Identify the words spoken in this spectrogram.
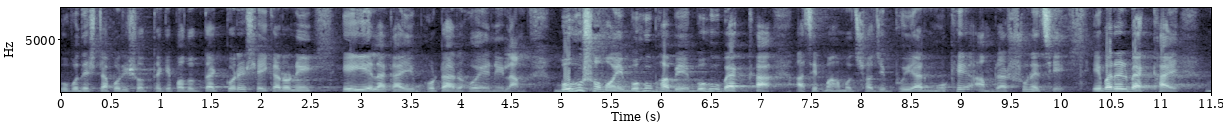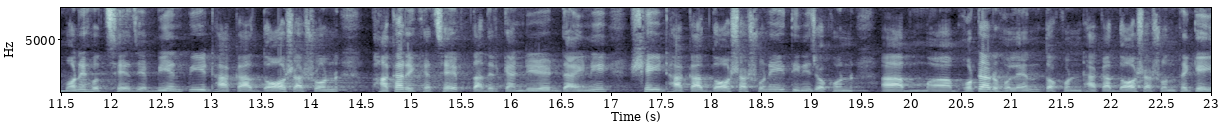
উপদেষ্টা পরিষদ থেকে পদত্যাগ করে সেই কারণে এই এলাকায় ভোটার হয়ে নিলাম। বহু সময়, বহুভাবে, বহু ব্যাখ্যা আসিফ মাহমুদ সজীব ভুইয়ার মুখে আমরা শুনেছি। এবারের ব্যাখ্যায় মনে হচ্ছে যে বিএনপি ঢাকা দশ আসন ফাঁকা রেখেছে, তাদের ক্যান্ডিডেট দেয়নি। সেই ঢাকা দশ আসনেই তিনি যখন ভোটার হলেন, তখন ঢাকা দশ আসন থেকেই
